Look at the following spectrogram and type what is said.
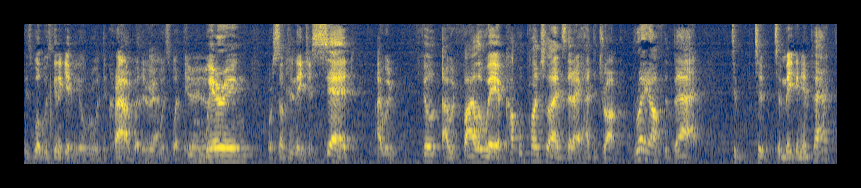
is what was going to get me over with the crowd, whether Yeah. it was what they Yeah, were wearing or something they just said. I would fill, I would file away a couple punchlines that I had to drop right off the bat to, to, to make an impact.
